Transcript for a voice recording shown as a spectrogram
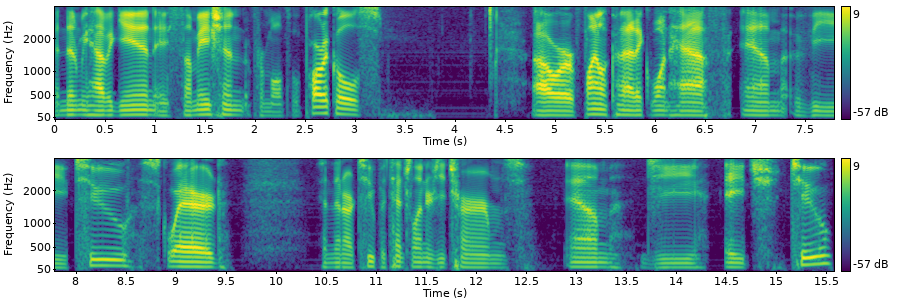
And then we have again a summation for multiple particles. Our final kinetic 1 half mv2 squared and then our two potential energy terms, mgh2,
